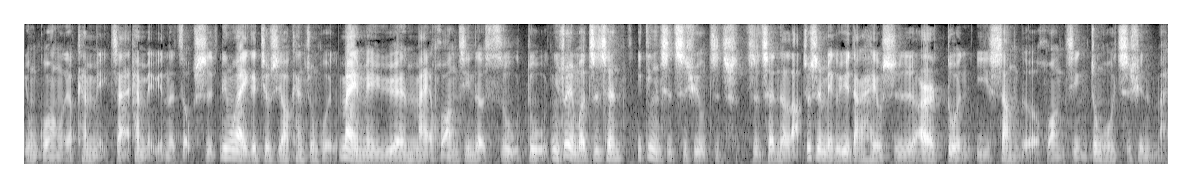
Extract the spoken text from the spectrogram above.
用光了，要看美债和美元的走势。另外一个就是要看中国卖美元买黄金的速度。你说有没有支撑？一定是持续有支撑支撑的啦，就是每个月大概还有十二吨以上的黄金，中国会持续的买，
